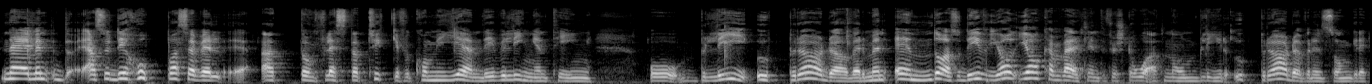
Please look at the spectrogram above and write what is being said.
Nej men alltså det hoppas jag väl eh, att de flesta tycker för kom igen det är väl ingenting att bli upprörd över men ändå alltså det är, jag, jag kan verkligen inte förstå att någon blir upprörd över en sån grej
